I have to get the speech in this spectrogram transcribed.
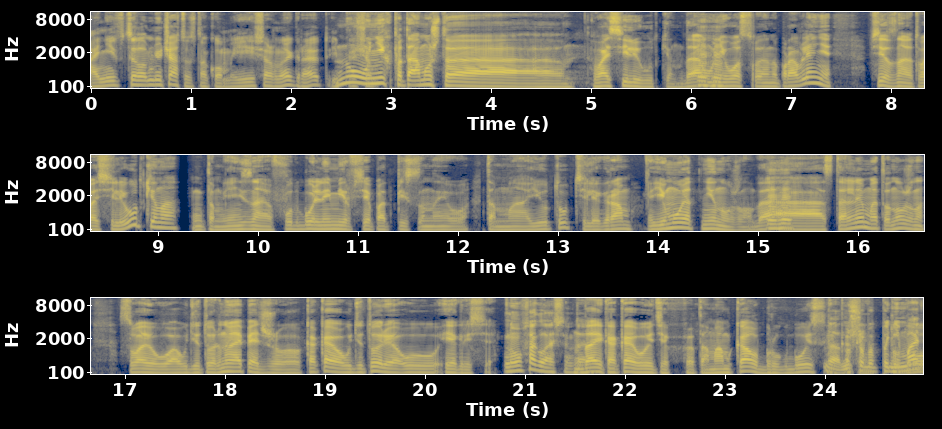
Они в целом не участвуют в таком, и все равно играют. И Ну, у причем- них потому что э, Василий Уткин, да, у него свое направление. Все знают Василия Уткина, ну, там, я не знаю, футбольный мир, все подписаны его, там, на YouTube, Telegram. Ему это не нужно, да, Мгм. а остальным это нужно свою аудиторию. Ну и опять же, какая аудитория у Эгриси? Ну, согласен, Да. да. и какая у этих, там, Амкал, Брукбойс. Да, ну чтобы понимать,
